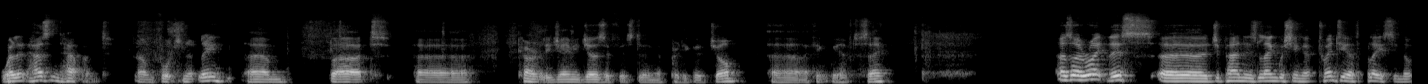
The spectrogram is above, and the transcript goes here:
Well, it hasn't happened, unfortunately, um, but uh, currently Jamie Joseph is doing a pretty good job, uh, I think we have to say. As I write this, uh, Japan is languishing at 20th place in the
